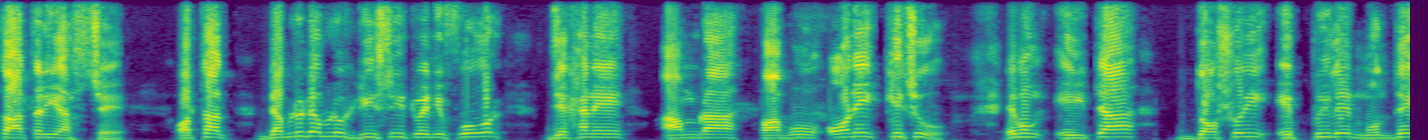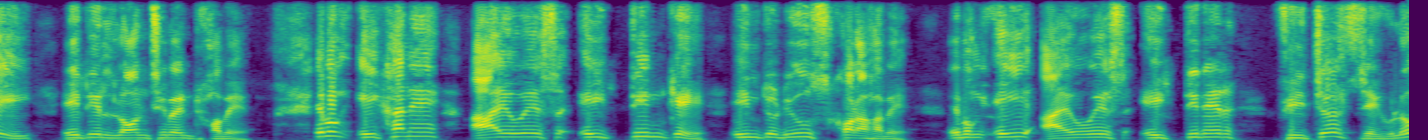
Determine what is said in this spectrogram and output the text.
তাড়াতাড়ি আসছে। অর্থাৎ W W DC twenty four যেখানে আমরা পাবো অনেক কিছু। এবং এইটা দশই এপ্রিলের মধ্যেই এটির লঞ্চ ইভেন্ট হবে। এবং এখানে আইওএস এইটিনকে ইন্ট্রোডিউস করা হবে। এবং এই আইওএস এইটিনের ফিচার্স যেগুলো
